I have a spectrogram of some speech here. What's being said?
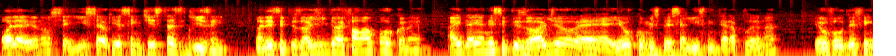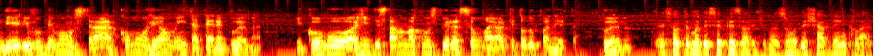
Olha, eu não sei, isso é o que os cientistas dizem. Mas nesse episódio a gente vai falar um pouco, né? A ideia nesse episódio é eu, como especialista em Terra plana, eu vou defender e vou demonstrar como realmente a Terra é plana. E como a gente está numa conspiração maior que todo o planeta plano. Esse é o tema desse episódio, mas vamos deixar bem claro.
